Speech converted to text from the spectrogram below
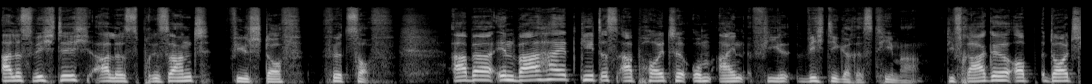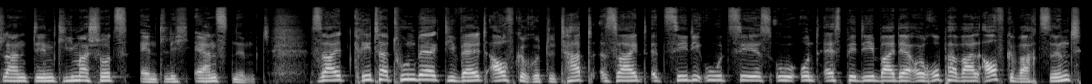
Alles wichtig, alles brisant, viel Stoff für Zoff. Aber in Wahrheit geht es ab heute um ein viel wichtigeres Thema. Die Frage, ob Deutschland den Klimaschutz endlich ernst nimmt. Seit Greta Thunberg die Welt aufgerüttelt hat, seit CDU, CSU und SPD bei der Europawahl aufgewacht sind,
